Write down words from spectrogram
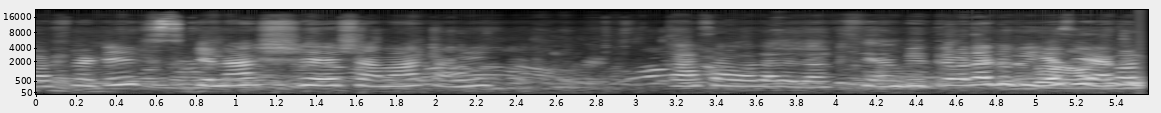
কসমেটিক্স কেনা শেষ আমার আমি কাঁচা বাজারে যাচ্ছি, আমি ভিতরে বাজার ঢুকে গেছি, এখন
